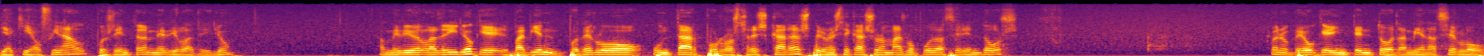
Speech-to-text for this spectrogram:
y aquí al final pues entra medio ladrillo. Al medio ladrillo que va bien poderlo untar por las tres caras pero en este caso nada más lo puedo hacer en dos. Bueno veo que intento también hacerlo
